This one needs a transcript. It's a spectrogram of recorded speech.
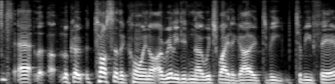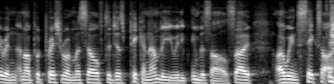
uh, look, look, a toss of the coin. I really didn't know which way to go. To be to be fair, and, and I put pressure on myself to just pick a number, you imbecile. So I went six. I,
